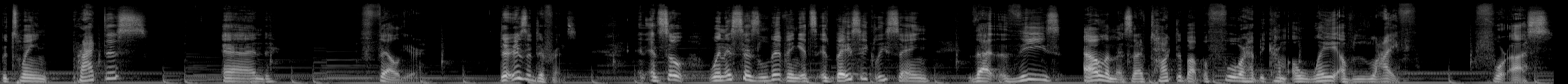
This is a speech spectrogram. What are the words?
between practice and failure. There is a difference. And, and so when it says living, it's, it's basically saying that these elements that I've talked about before have become a way of life for us.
